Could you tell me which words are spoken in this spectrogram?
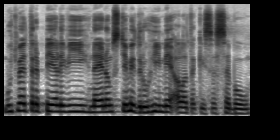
Buďme trpěliví nejenom s těmi druhými, ale taky se sebou.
